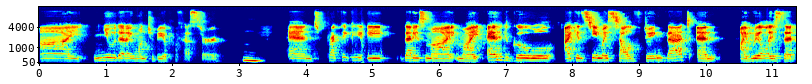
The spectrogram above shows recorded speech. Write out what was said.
I knew that I want to be a professor. Mm and practically that is my my end goal. I can see myself doing that. And i realized that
